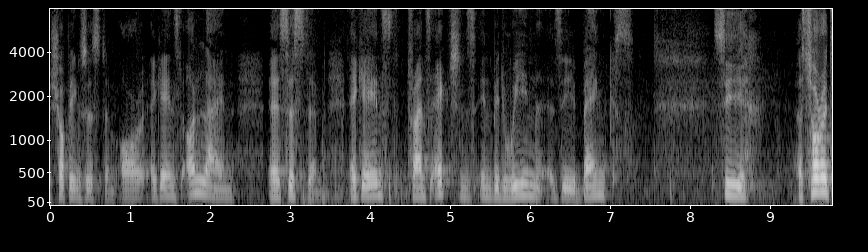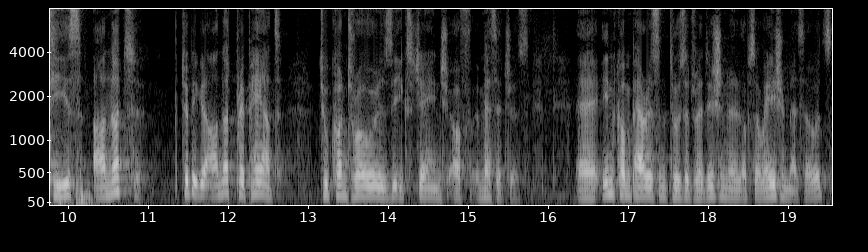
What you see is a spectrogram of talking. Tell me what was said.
shopping system or against online uh, system against transactions in between the banks. The authorities are not typically are not prepared to control the exchange of messages uh, in comparison to the traditional observation methods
